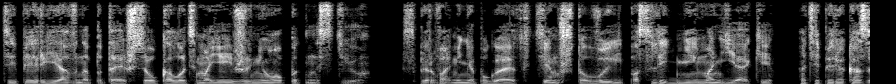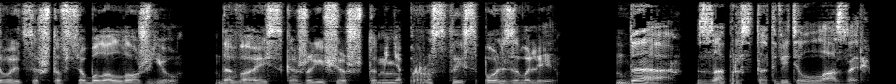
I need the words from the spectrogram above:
теперь явно пытаешься уколоть моей же неопытностью. Сперва меня пугают тем, что вы последние маньяки, а теперь оказывается, что все было ложью. Давай, скажи еще, что меня просто использовали». «Да», — запросто ответил Лазарь.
